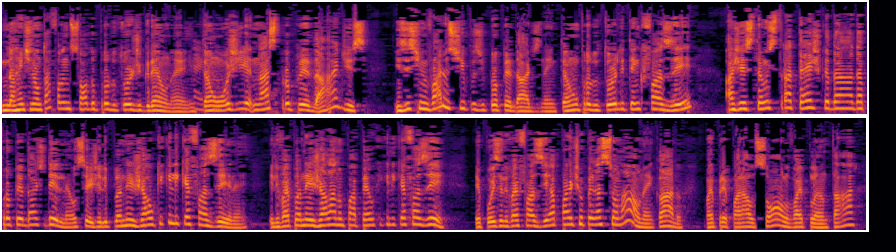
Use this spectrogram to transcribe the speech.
a gente não está falando só do produtor de grão, né? Certo. Então hoje nas propriedades existem vários tipos de propriedades, né? Então o produtor ele tem que fazer a gestão estratégica da, da propriedade dele, né? Ou seja, ele planejar o que, que ele quer fazer, né? Ele vai planejar lá no papel o que, que ele quer fazer. Depois ele vai fazer a parte operacional, né? Claro, vai preparar o solo, vai plantar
